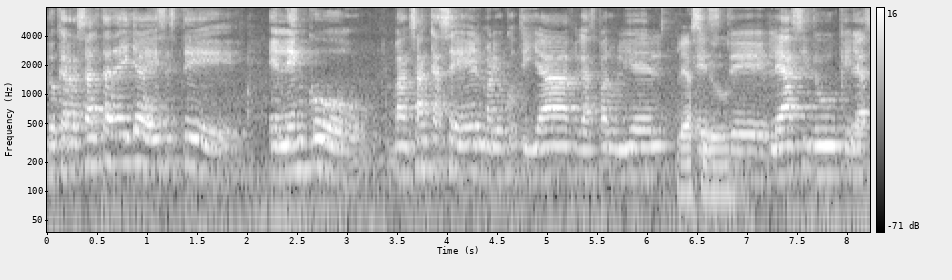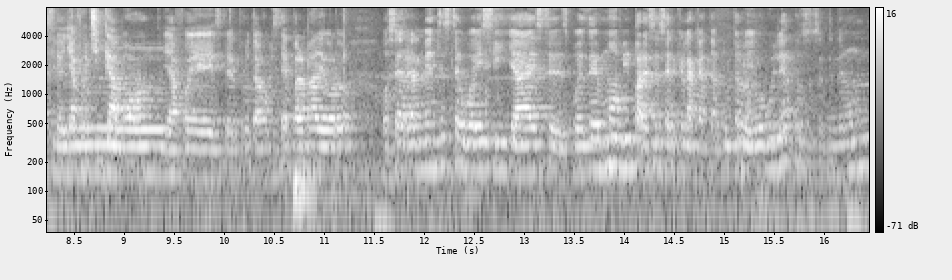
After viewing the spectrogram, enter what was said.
lo que resalta de ella es este elenco Vincent Cassel, Mario Cotillard, Gaspar Uliel, Lea este, Lea que ya, ya fue Seydoux. Chica Bond, ya fue este, el protagonista de Palma de Oro. O sea, realmente este güey sí ya este, después de Mommy parece ser que la catapulta lo llevó muy lejos. O sea, tener un,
